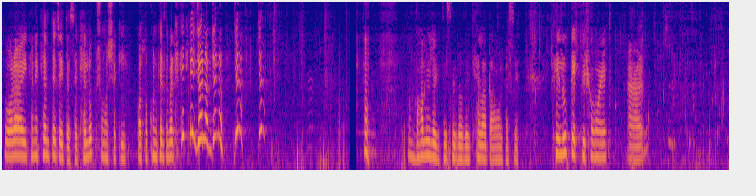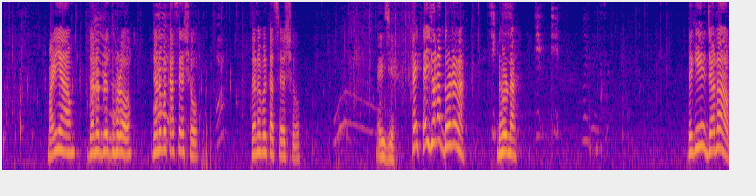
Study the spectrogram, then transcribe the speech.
তো ওরা এখানে খেলতে চাইতেছে। খেলুক, সমস্যা কি? কতক্ষণ খেলতে পারে? জনাব জনাব জনাব ভালোই লাগতেছে তাদের খেলাটা আমার কাছে। খেলুক একটু সময়, আর মারিয়াম জনবের ধরো। জনবের কাছে আসো জনবের কাছে আসো এই যে। এই এই জনাব, ধরে না ধরো না। দেখি, জনাব।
